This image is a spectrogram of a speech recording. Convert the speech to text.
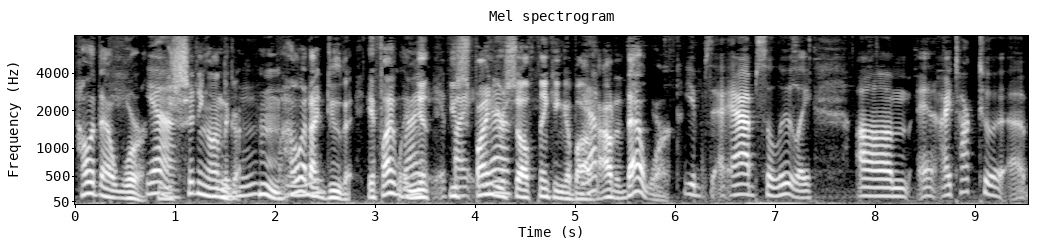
How would that work? Yeah. You're sitting on the ground. Hmm. How would I mhm. do that? If I Right, you, if you I- find yeah. yourself thinking about Yep. how did that work? Absolutely. Um, and I talked to a, a,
